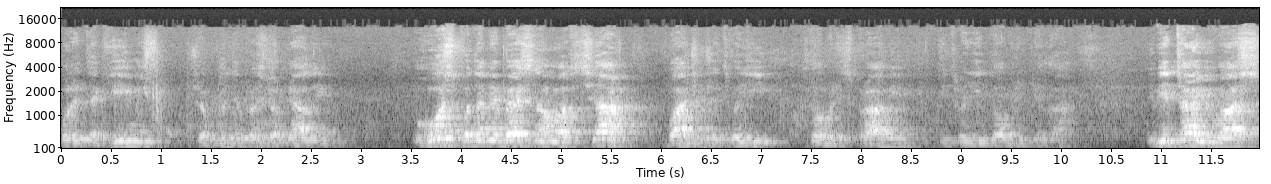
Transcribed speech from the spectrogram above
були такими, щоб люди прославляли Господа Небесного Отця, бачачи твої добрі справи і твої добрі діла. Вітаю вас,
